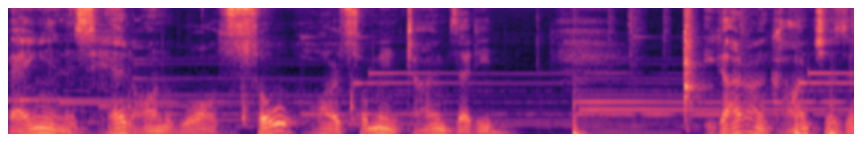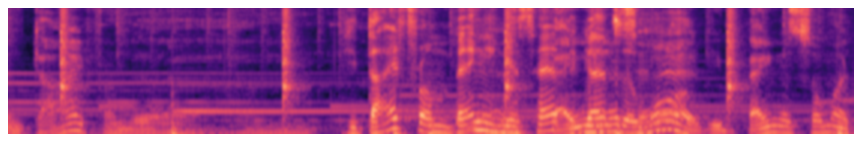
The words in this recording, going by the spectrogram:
banging his head on the wall so hard, so many times that he he got unconscious and died from the. Um, He died from banging his head banging against his the wall. head. He banged it so much,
